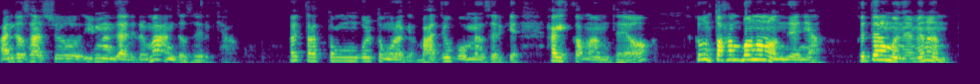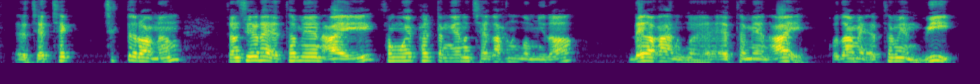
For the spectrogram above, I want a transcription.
앉아서 할 수 있는 자리는 앉아서 이렇게 하고 다 동글동글하게 마주 보면서 이렇게 하게끔 하면 돼요. 그럼 또 한 번은 언제냐? 그때는 뭐냐면은 제 책 책대로 하면 전 시간에 애터맨 I 성공의 8단계는 제가 하는 겁니다. 내가 하는 거예요. 애터맨 I 그 다음에 애터맨 V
